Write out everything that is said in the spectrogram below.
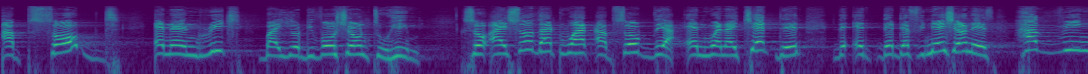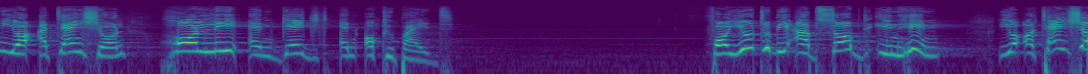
absorbed and enriched by your devotion to him. So I saw that word absorbed there, and when I checked it, the, it, the definition is having your attention wholly engaged and occupied. For you to be absorbed in Him, your attention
